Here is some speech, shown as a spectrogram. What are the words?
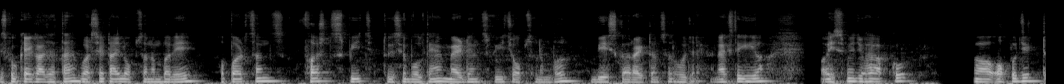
इसको क्या कहा जाता है? Versatile option number A a person first speech तो इसे बोलते हैं maiden speech option number B इसका राइट आंसर हो जाएगा. नेक्स्ट देखिएगा. और इसमें जो है आपको ऑपोजिट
